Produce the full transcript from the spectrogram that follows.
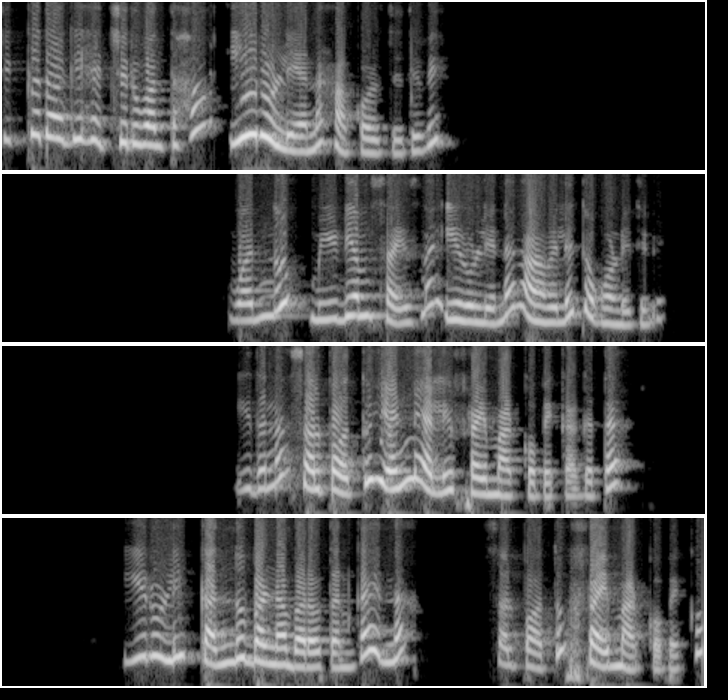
ಚಿಕ್ಕದಾಗಿ ಹೆಚ್ಚಿರುವಂತಹ ಈರುಳ್ಳಿಯನ್ನ ಹಾಕೊಳ್ತಿದ್ದೀವಿ ಒಂದು ಮೀಡಿಯಂ ಸೈಜ್ನ ಈರುಳ್ಳಿನ ನಾವಿಲ್ಲಿ ತಗೊಂಡಿದ್ದೀವಿ ಇದನ್ನ ಸ್ವಲ್ಪ ಹೊತ್ತು ಎಣ್ಣೆಯಲ್ಲಿ ಫ್ರೈ ಮಾಡ್ಕೋಬೇಕಾಗತ್ತೆ. ಈರುಳ್ಳಿ ಕಂದು ಬಣ್ಣ ಬರೋ ತನಕ ಇದನ್ನ ಸ್ವಲ್ಪ ಹೊತ್ತು ಫ್ರೈ ಮಾಡ್ಕೋಬೇಕು.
